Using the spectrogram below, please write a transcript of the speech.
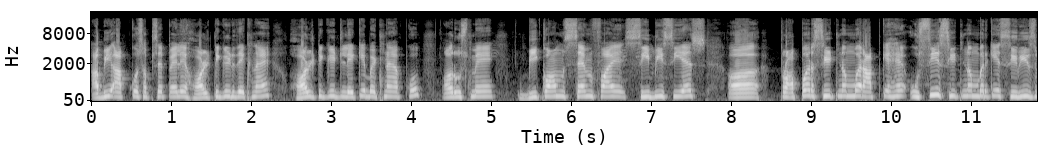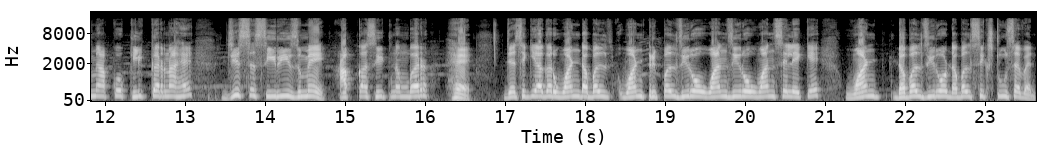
अभी आपको सबसे पहले हॉल टिकट देखना है। हॉल टिकट लेके बैठना है आपको और उसमें B com sem five C B C S proper seat number आपके हैं। उसी सीट नंबर के सीरीज़ में आपको क्लिक करना है। जिस सीरीज़ में आपका सीट नंबर है जैसे कि अगर one double, one triple zero, one zero one से लेके one double zero double six two seven,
